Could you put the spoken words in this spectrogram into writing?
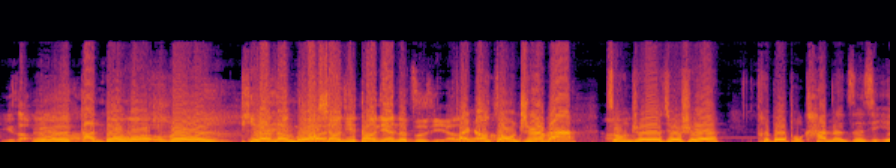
你怎么哎我感动我，我不是我替他难过。想起当年的自己了。反正总之吧，总之就是特别不堪的自己，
